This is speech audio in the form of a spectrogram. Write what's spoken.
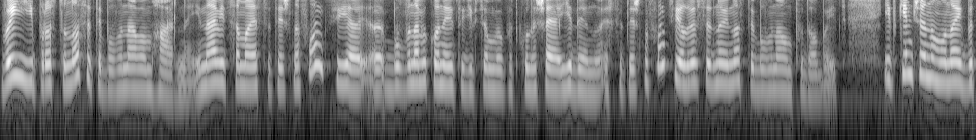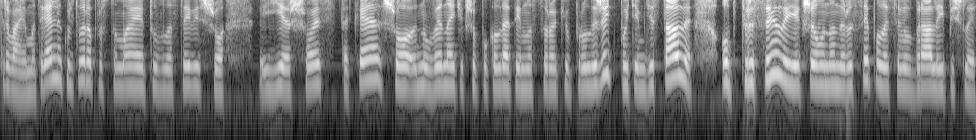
ви її просто носите, бо вона вам гарна. І навіть сама естетична функція, е, бо вона виконує тоді в цьому випадку лише єдину естетичну функцію, але ви все одно її носите, бо вона вам подобається. І таким чином воно якби триває. Матеріальна культура просто має ту властивість, що є щось таке, що ну ви навіть якщо покладете їм на 100 років пролежить, потім дістали, обтрусили. Якщо воно не розсипалося, ви вбрали і пішли.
